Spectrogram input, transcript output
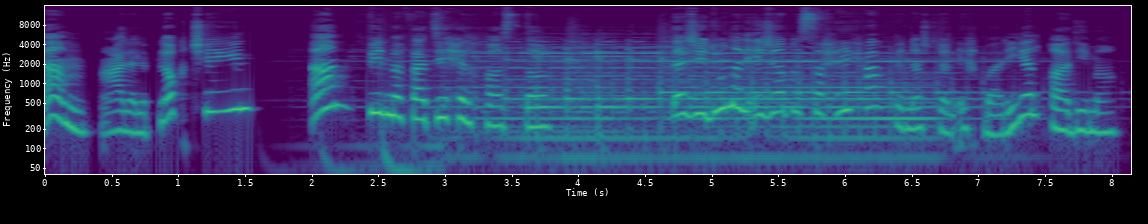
أم على البلوك تشين أم في المفاتيح الخاصة؟ تجدون الإجابة الصحيحة في النشرة الإخبارية القادمة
